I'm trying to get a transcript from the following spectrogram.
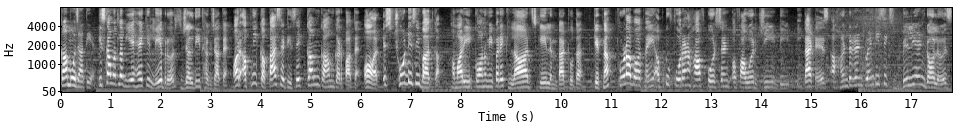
कम हो जाती है। इसका मतलब ये है की लेबरर्स जल्दी थक जाते हैं और अपनी कैपेसिटी से कम काम कर पाते हैं। और इस छोटी सी बात का हमारी इकोनॉमी पर एक लार्ज स्केल इम्पैक्ट होता है। कितना? थोड़ा बहुत नहीं up to four and half percent of our G D P that is 126 billion dollars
